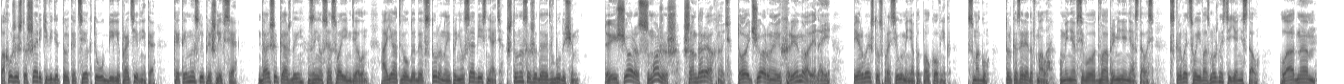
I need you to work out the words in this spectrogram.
Похоже, что шарики видят только те, кто убили противника. К этой мысли пришли все – Дальше каждый занялся своим делом, а я отвел ДД в сторону и принялся объяснять, что нас ожидает в будущем. «Ты еще раз сможешь шандарахнуть той черной хреновиной?» Первое, что спросил у меня подполковник. «Смогу. Только зарядов мало. У меня всего два применения осталось. Скрывать свои возможности я не стал». «Ладно.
